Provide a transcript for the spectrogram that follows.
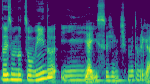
dois minutos ouvindo. E é isso, gente. Muito obrigada.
